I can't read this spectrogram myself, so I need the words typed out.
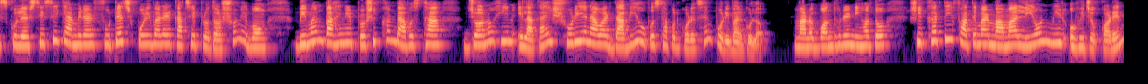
স্কুলের সিসি ক্যামেরার ফুটেজ, পরিবারের কাছে প্রদর্শন এবং বিমান বাহিনীর প্রশিক্ষণ ব্যবস্থা জনহীন এলাকায় সরিয়ে নেওয়ার দাবিও উপস্থাপন করেছেন পরিবারগুলো। মানববন্ধনে নিহত শিক্ষার্থী ফাতেমার মামা লিওন মির অভিযোগ করেন,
